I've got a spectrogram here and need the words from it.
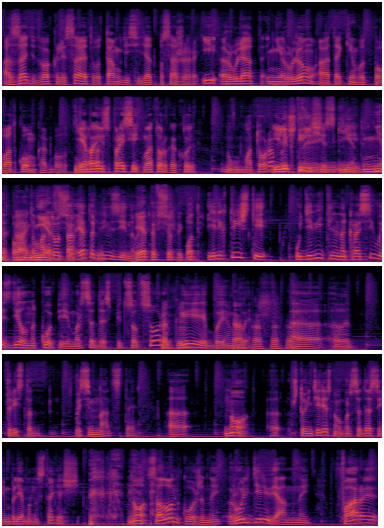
а сзади два колеса это вот там, где сидят пассажиры. И рулят не рулем, а таким вот поводком, как бы вот. Я боюсь спросить, мотор какой? ну мотор обычный. Электрический? Нет, Нет, А, по-моему, нет, мотор- это бензиновый. Это все-таки. Вот электрический удивительно красиво сделана копия Mercedes 540 Мгм. и BMW Ага, ага. э, э, 318. Э, Но что интересно, у Мерседеса эмблема настоящая. Но салон кожаный, руль деревянный, фары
